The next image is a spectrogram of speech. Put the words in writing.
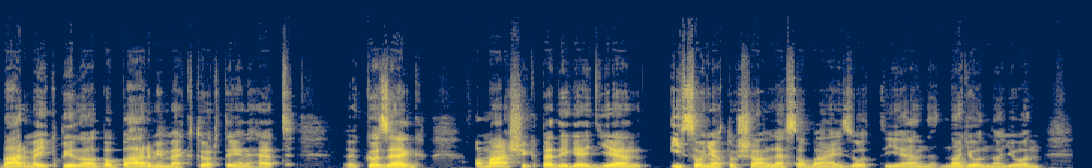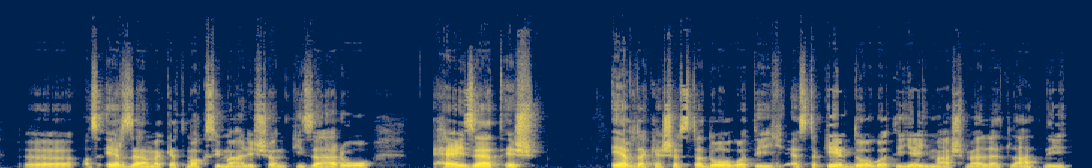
bármelyik pillanatban bármi megtörténhet közeg, a másik pedig egy ilyen iszonyatosan leszabályzott, ilyen nagyon-nagyon az érzelmeket maximálisan kizáró helyzet, és érdekes ezt a dolgot így, ezt a két dolgot így egymás mellett látni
